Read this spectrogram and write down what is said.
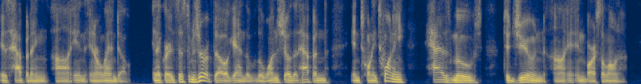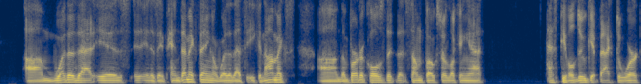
is happening uh, in in Orlando. Integrated Systems Europe, though, again, the, the one show that happened in 2020 has moved to June uh, in Barcelona. Um, whether that is it is a pandemic thing or whether that's economics, uh, the verticals that, that some folks are looking at as people do get back to work,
